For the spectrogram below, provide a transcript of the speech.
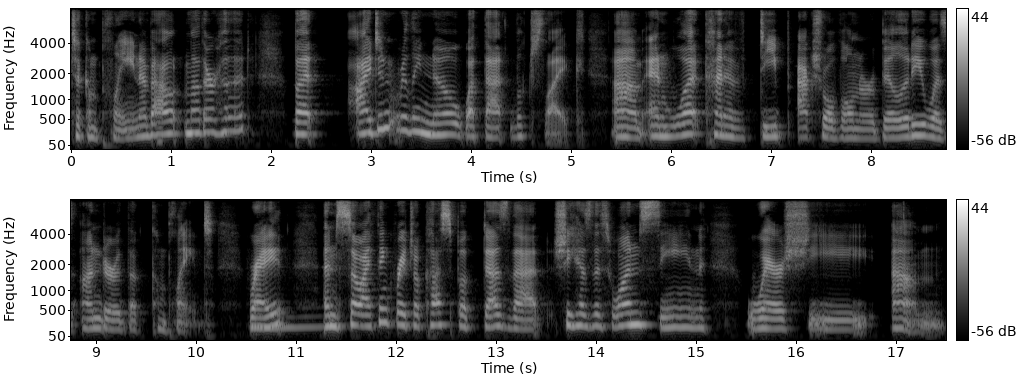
to complain about motherhood but I didn't really know what that looked like um, and what kind of deep actual vulnerability was under the complaint, right? Mm. And so I think Rachel Cusk's book does that. She has this one scene where she um,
